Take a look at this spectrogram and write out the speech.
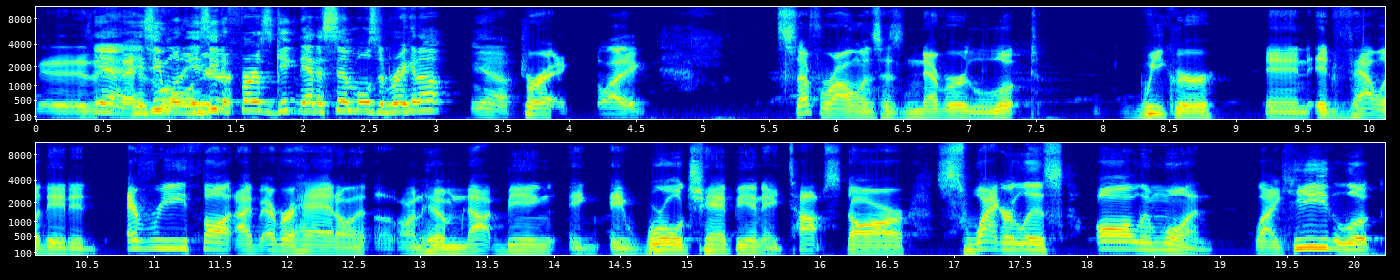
is, yeah, is he one, is he the first geek that assembles to break it up? Yeah. correct? Like, Seth Rollins has never looked weaker and it validated every thought I've ever had on on him not being a, a world champion, a top star, swaggerless, all in one. Like he looked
